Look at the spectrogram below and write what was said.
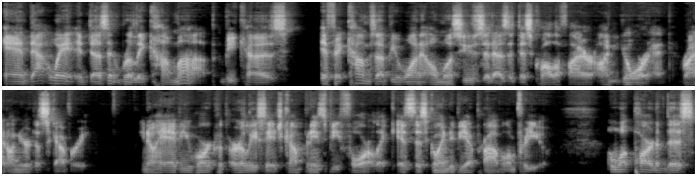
And that way it doesn't really come up because if it comes up, you want to almost use it as a disqualifier on your end, right? On your discovery. You know, hey, have you worked with early stage companies before? Like, is this going to be a problem for you? What part of this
